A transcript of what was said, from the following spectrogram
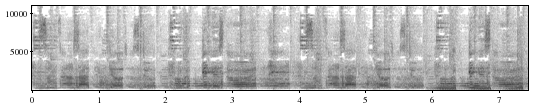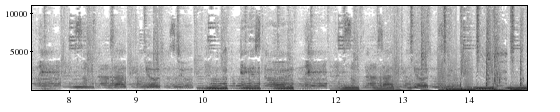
Sometimes I think you're just too. Got the biggest heart. Sometimes I think You got the biggest heart. Sometimes I think you're the biggest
